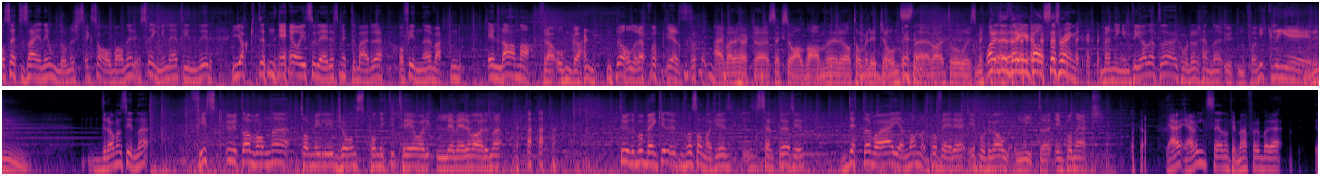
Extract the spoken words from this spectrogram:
å sette seg inn i ungdommers seksualbaner, stenge ned Tinder, jakte ned og isolere smittebærere og finne verten Elana fra Ungarn. Det holder deg for fjeset. Jeg bare hørte seksualvaner og Tommy Lee Jones. Det var to ord som ikke What is this thing you call scissoring? Men ingenting av dette kommer til å hende uten forviklinger. Mm. Drammens Tidende. Fisk ut av vannet. Tommy Lee Jones på 93 år leverer varene. Trude på benken utenfor Sandaker-senteret sier Dette var jeg gjennom på ferie i Portugal. Lite imponert. Jeg, jeg vil se den filmen for å bare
